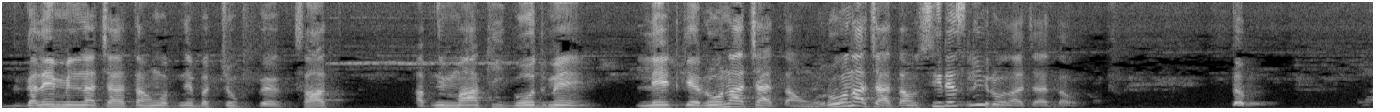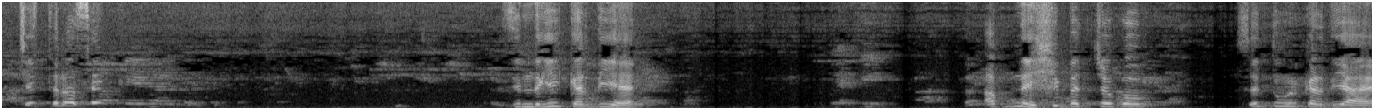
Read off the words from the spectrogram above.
गले मिलना चाहता हूँ अपने बच्चों के साथ। अपनी माँ की गोद में लेट के रोना चाहता हूँ। रोना चाहता हूँ सीरियसली रोना चाहता हूँ। तब जिस तरह से ज़िंदगी कर दी है, अपने ही बच्चों को से दूर कर दिया है।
